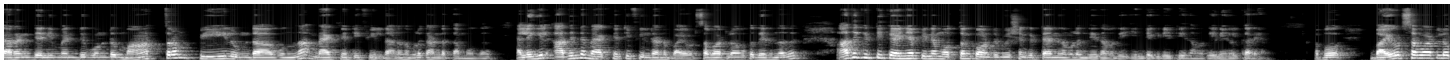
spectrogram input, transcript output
കറണ്ട് എലിമെന്റ് കൊണ്ട് മാത്രം പിയിൽ ഉണ്ടാകുന്ന മാഗ്നറ്റിക് ഫീൽഡാണ് നമ്മൾ കണ്ടെത്താൻ പോകുന്നത്. അല്ലെങ്കിൽ അതിന്റെ മാഗ്നറ്റിക് ഫീൽഡാണ് ബയോട്ട് സവാട്ടിൽ നമുക്ക് തരുന്നത്. അത് കിട്ടിക്കഴിഞ്ഞാൽ പിന്നെ മൊത്തം കോൺട്രിബ്യൂഷൻ കിട്ടാൻ നമ്മൾ എന്ത് ചെയ്താൽ മതി? ഇന്റഗ്രേറ്റ് ചെയ്താൽ മതി. നിങ്ങൾക്കറിയാം. അപ്പോൾ ബയോട്ട് സവാട്ടിലോ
